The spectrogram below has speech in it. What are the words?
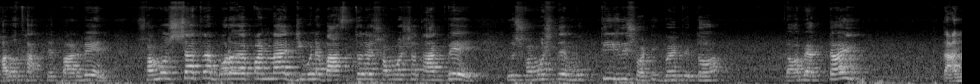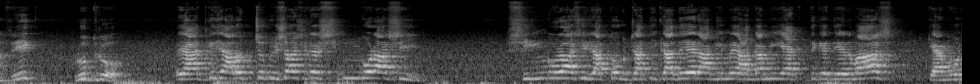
ভালো থাকতে পারবেন। সমস্যাটা বড় ব্যাপার না, জীবনে হলে সমস্যা থাকবে। কিন্তু সমস্যাতে মুক্তি যদি সঠিকভাবে পেতে হয় দাম একটাই, তান্ত্রিক রুদ্র। এই আজকে যে আলোচ্য বিষয় সেটা সিংহ রাশি। সিংহ রাশি জাতক জাতিকাদের আগামী আগামী এক থেকে দেড় মাস কেমন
